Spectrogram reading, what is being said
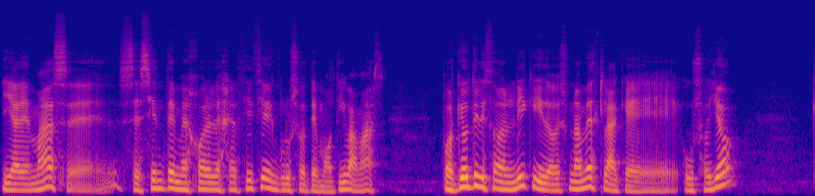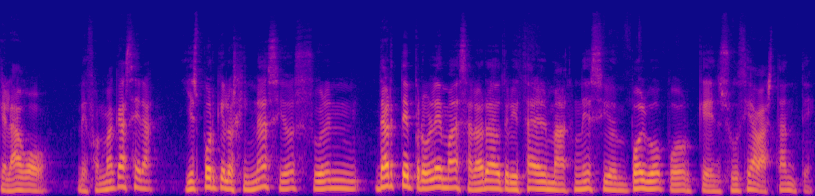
y además eh, se siente mejor el ejercicio, incluso te motiva más. ¿Por qué utilizo el líquido? Es una mezcla que uso yo, que la hago de forma casera, y es porque los gimnasios suelen darte problemas a la hora de utilizar el magnesio en polvo porque ensucia bastante.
